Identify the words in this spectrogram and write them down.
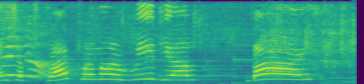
and subscribe for more videos. Bye.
